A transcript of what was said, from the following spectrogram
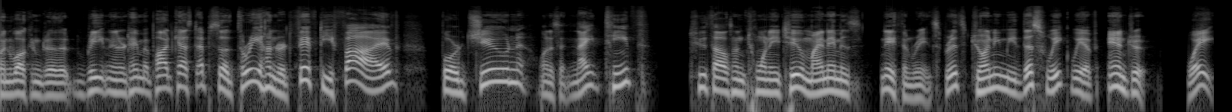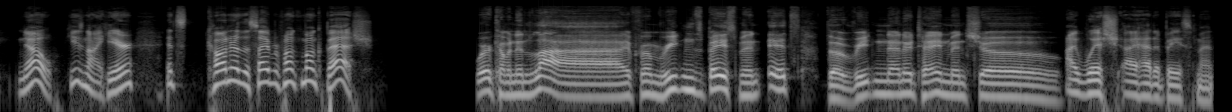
and welcome to the Reetin Entertainment Podcast, episode 355 for June, what is it, 19th, 2022. My name is Nathan Spritz. Joining me this week, we have Andrew. Wait, no, he's not here. It's Connor the Cyberpunk Monk Besh. We're coming in live from Reetin's basement. It's the Reetin Entertainment Show. I wish I had a basement.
